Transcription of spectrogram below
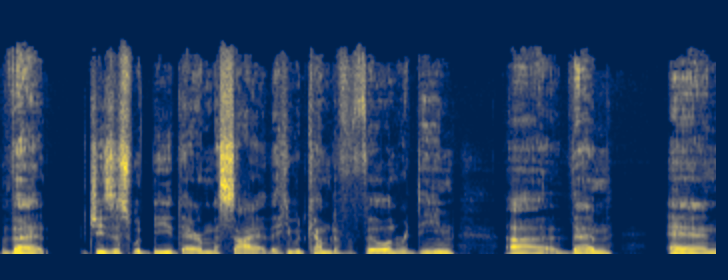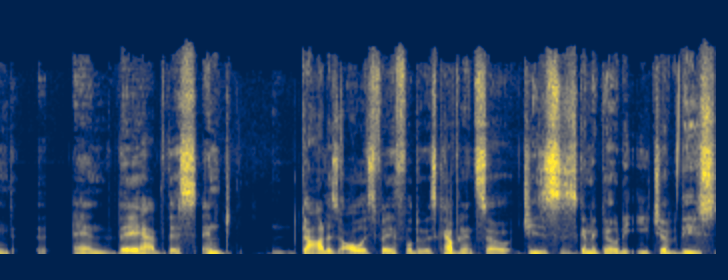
that Jesus would be their Messiah, that he would come to fulfill and redeem uh, them, and and they have this, and God is always faithful to his covenant. So Jesus is going to go to each of these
